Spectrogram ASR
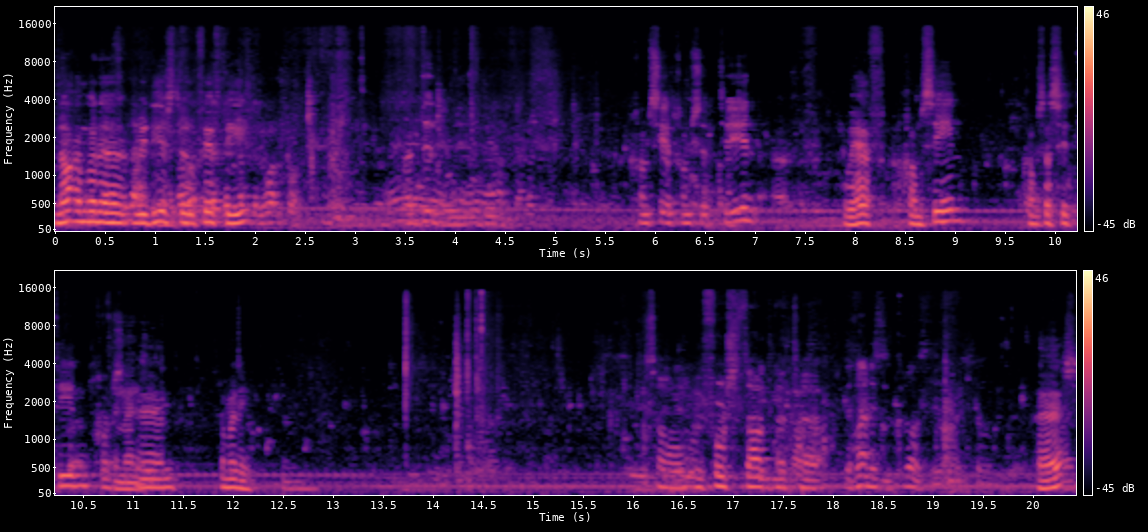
Now I'm going to reduce to 50 عدل 50 65 We have 50, 65, and how many? So we first start at uh, The fan is closed. Yes.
